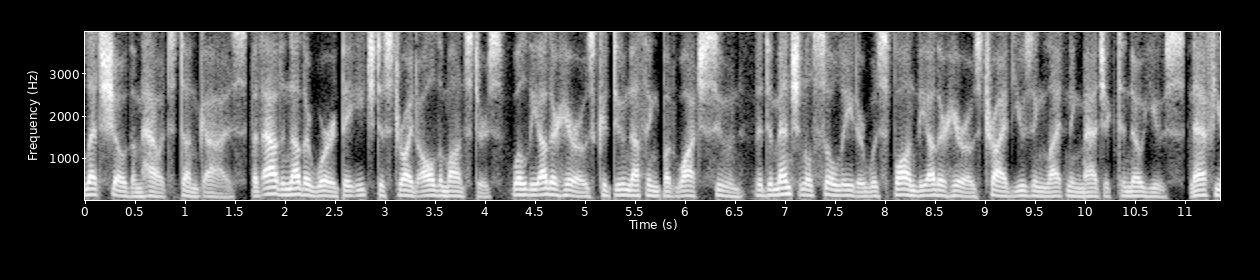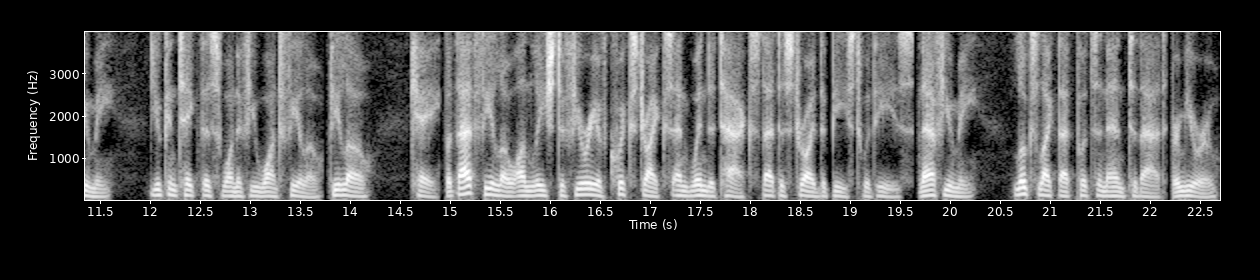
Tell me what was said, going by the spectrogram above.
Let's show them how it's done guys. Without another word they each destroyed all the monsters, while the other heroes could do nothing but watch soon, the dimensional soul eater was spawned the other heroes tried using lightning magic to no use. Naofumi. You can take this one if you want Philo. Philo. K. But that Philo unleashed a fury of quick strikes and wind attacks that destroyed the beast with ease. Naofumi. Looks like that puts an end to that. Rimuru.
